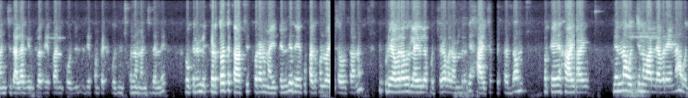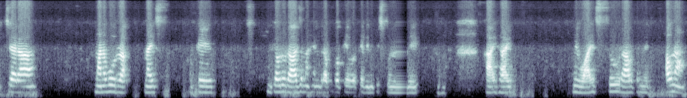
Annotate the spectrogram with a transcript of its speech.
మంచిది. అలాగే ఇంట్లో దీపాన్ని పూజి దీపం పెట్టి పూజించుకున్న మంచిదండి. ఓకేనండి ఇక్కడతో అయితే కార్తీక పురాణం అయిపోయింది. రేపు పదకొండు వరకు చదువుతాను. ఇప్పుడు ఎవరెవరు లైవ్లోకి వచ్చారో వాళ్ళందరికీ హాయ్ చెప్పేద్దాం. Okay hi hi. నిన్న వచ్చిన వాళ్ళు ఎవరైనా వచ్చారా? మన ఊర్రా. నైస్. ఓకే. ఇంకెవరు? రాజమహేంద్ర. Okay okay. వినిపిస్తుంది. Hi hi. మీ వాయిస్ రావటం లేదు. అవునా?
